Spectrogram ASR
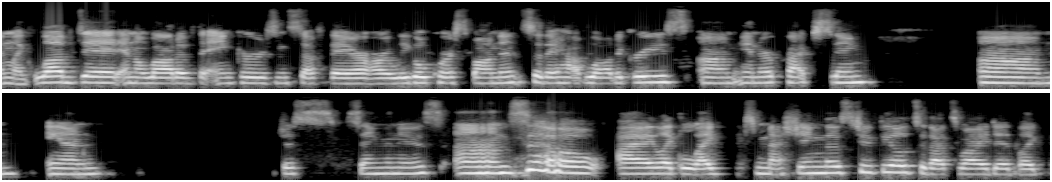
and like loved it, and a lot of the anchors and stuff there are legal correspondents, so they have law degrees um, and are practicing. Um, and just saying the news. Um, so I like liked meshing those two fields, so that's why I did like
